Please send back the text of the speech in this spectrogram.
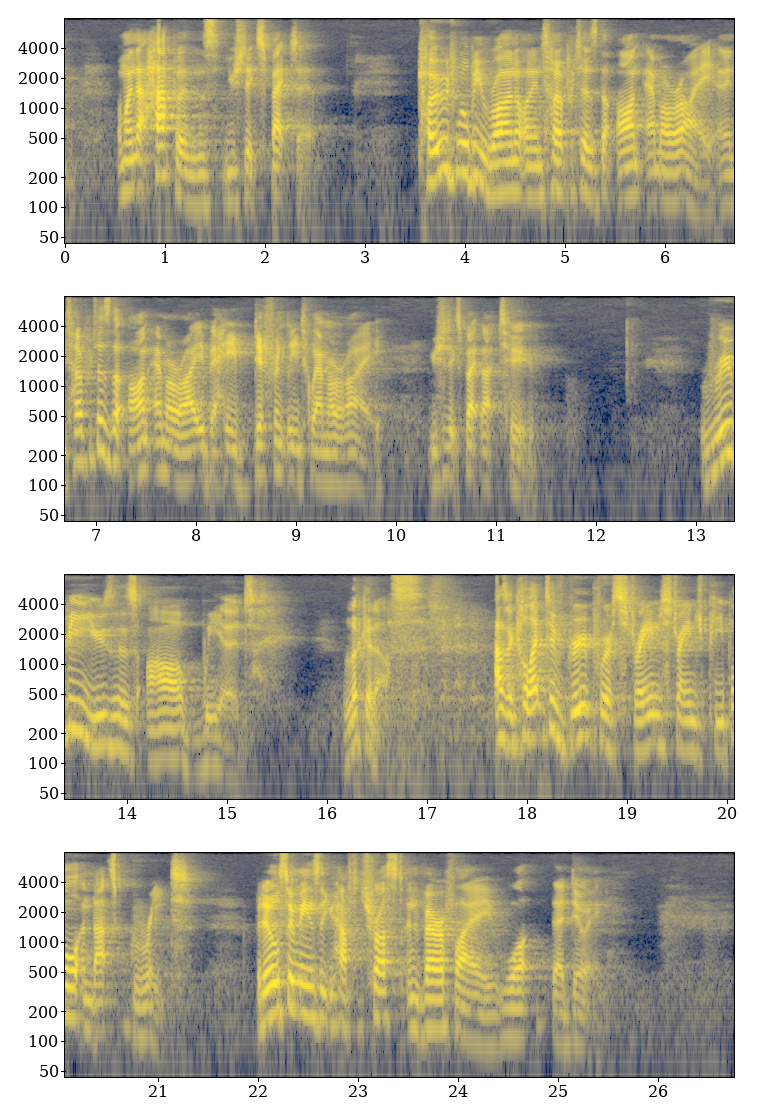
And when that happens, you should expect it. Code will be run on interpreters that aren't MRI, and interpreters that aren't MRI behave differently to MRI. You should expect that too. Ruby users are weird. Look at us. As a collective group, we're strange, strange people, and that's great. But it also means that you have to trust and verify what they're doing.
